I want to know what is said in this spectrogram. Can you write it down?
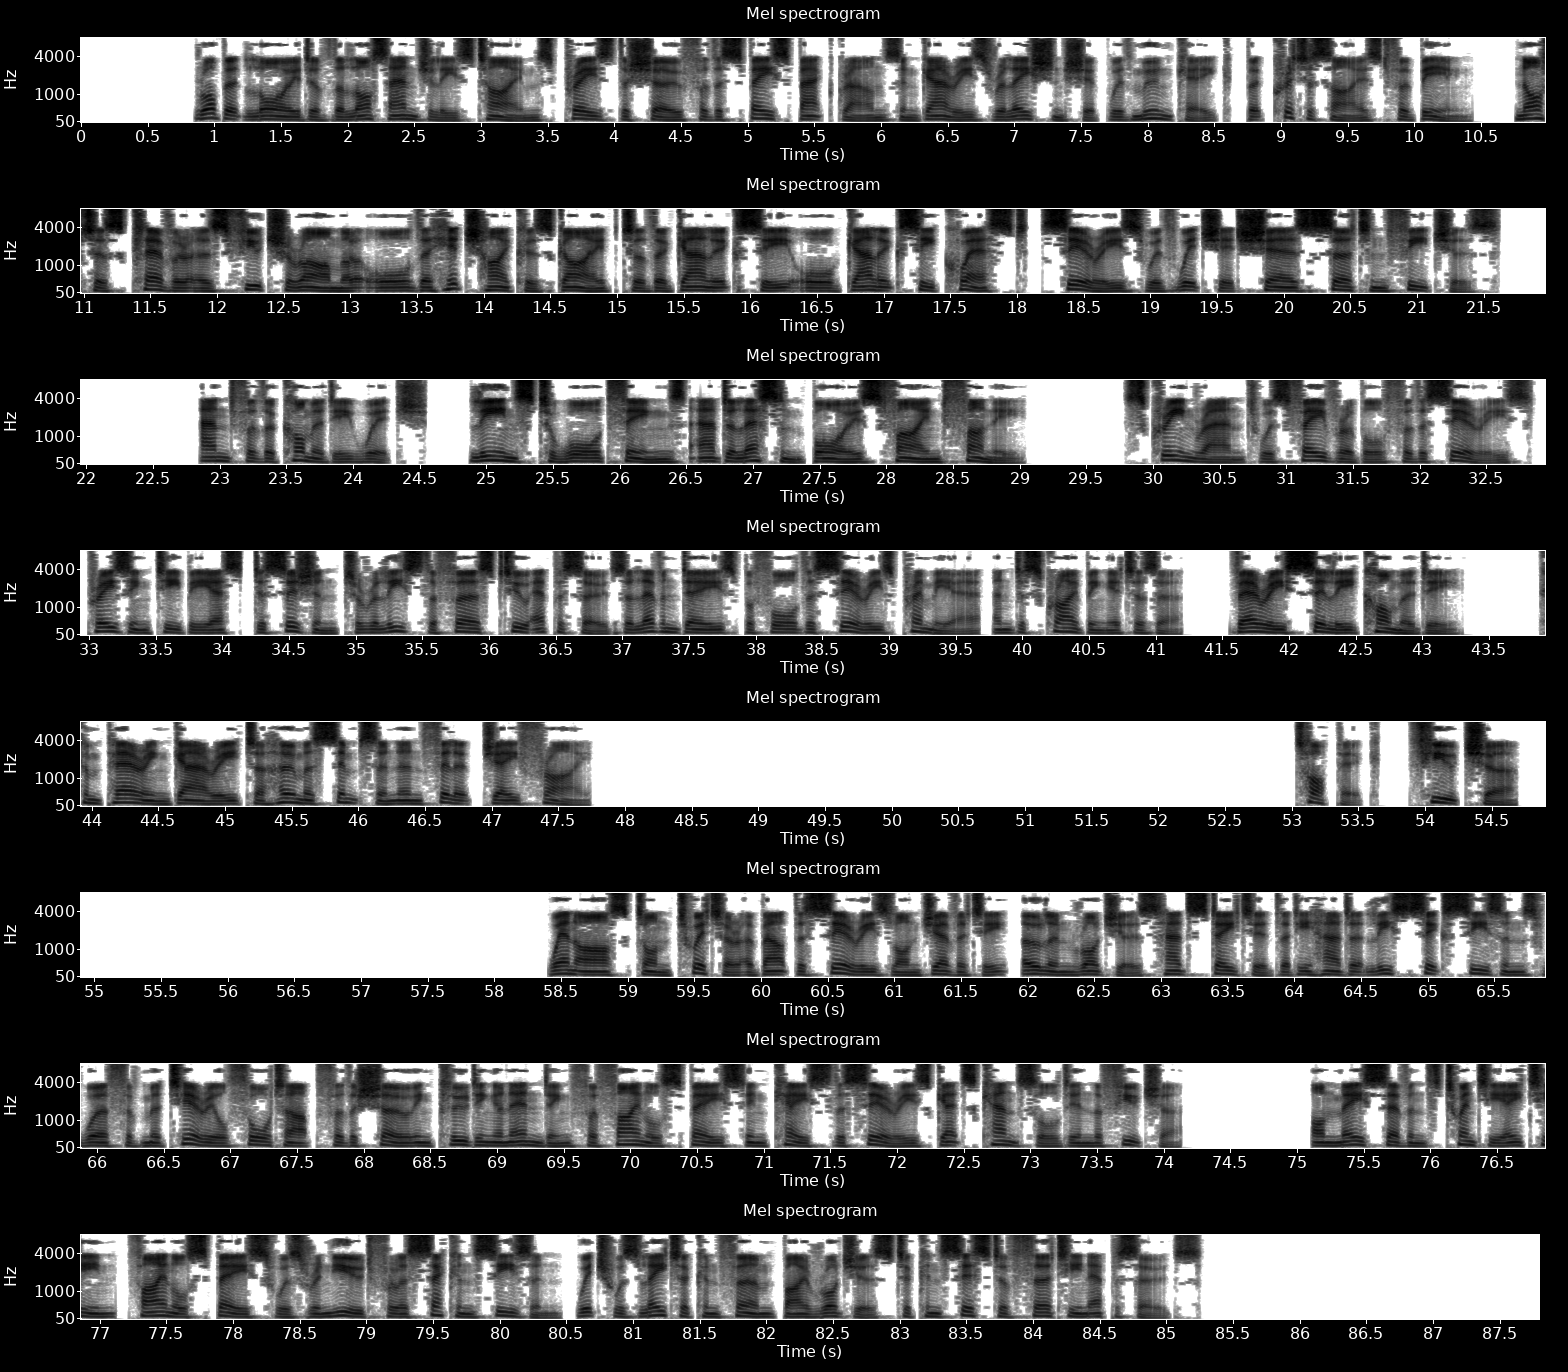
Robert Lloyd of the Los Angeles Times praised the show for the space backgrounds and Gary's relationship with Mooncake, but criticized for being not as clever as Futurama or The Hitchhiker's Guide to the Galaxy or Galaxy Quest, series with which it shares certain features, and for the comedy which leans toward things adolescent boys find funny. Screen Rant was favorable for the series, praising TBS' decision to release the first two episodes 11 days before the series premiere, and describing it as a very silly comedy, comparing Gary to Homer Simpson and Philip J. Fry. Future When asked on Twitter about the series' longevity, Olan Rogers had stated that he had at least six seasons' worth of material thought up for the show including an ending for Final Space in case the series gets cancelled in the future. On May 7, 2018, Final Space was renewed for a second season, which was later confirmed by Rogers to consist of 13 episodes.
